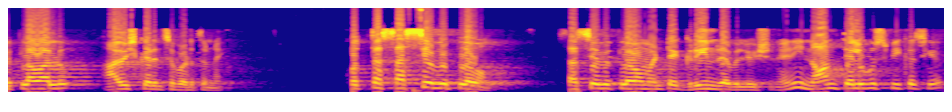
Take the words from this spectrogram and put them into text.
విప్లవాలు ఆవిష్కరించబడుతున్నాయి. కొత్త సస్య విప్లవం Sasya Viplavam ante green revolution. Any non-Telugu speakers here?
